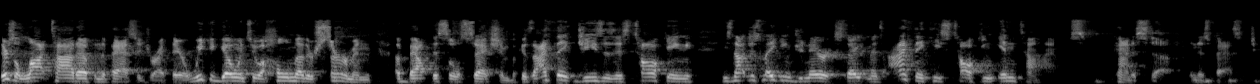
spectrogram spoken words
There's a lot tied up in the passage right there. We could go into a whole nother sermon about this little section because I think Jesus is talking, he's not just making generic statements. I think he's talking end times kind of stuff in this passage.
